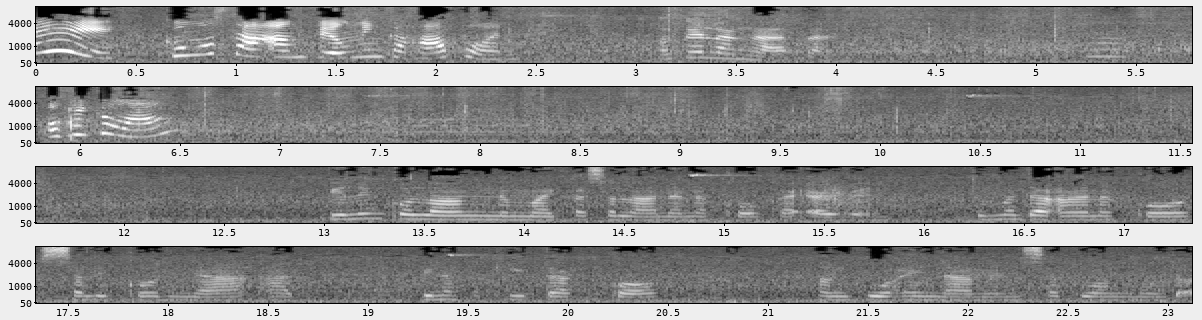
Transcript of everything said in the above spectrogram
Hey! Kumusta ang filming kahapon? Okay lang ata. Okay ka lang? Feeling ko lang na may kasalanan ako kay Erwin. Dumadaan ako sa likod niya at pinapakita ko ang buhay namin sa buong mundo.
